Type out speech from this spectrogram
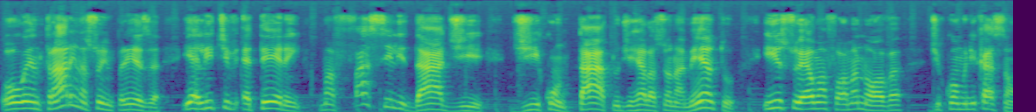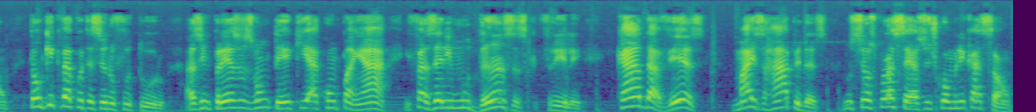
ou entrarem na sua empresa e ali é, terem uma facilidade de contato, de relacionamento, isso é uma forma nova de comunicação. Então, o que vai acontecer no futuro? As empresas vão ter que acompanhar e fazerem mudanças, Freely, cada vez mais rápidas nos seus processos de comunicação.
